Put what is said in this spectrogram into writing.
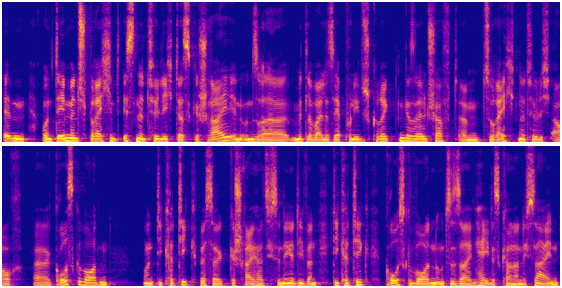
ähm, und dementsprechend ist natürlich das Geschrei in unserer mittlerweile sehr politisch korrekten Gesellschaft ähm, zu Recht natürlich auch äh, groß geworden. Und die Kritik, besser Geschrei hört sich so negativ an, die Kritik groß geworden, um zu sagen, hey, das kann doch nicht sein.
